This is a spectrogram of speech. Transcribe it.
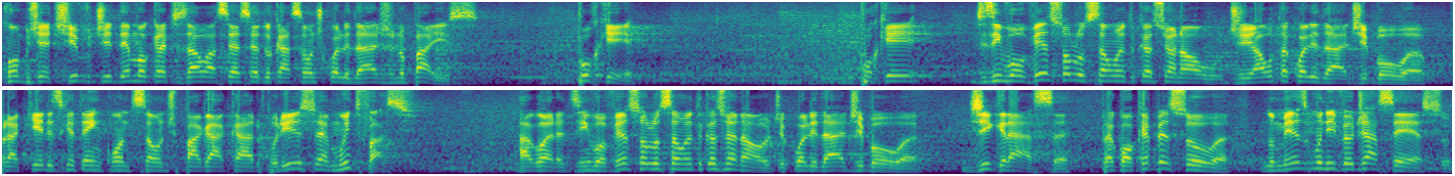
com o objetivo de democratizar o acesso à educação de qualidade no país. Por quê? Porque desenvolver solução educacional de alta qualidade e boa para aqueles que têm condição de pagar caro por isso é muito fácil. Agora, desenvolver solução educacional de qualidade boa, de graça, para qualquer pessoa, no mesmo nível de acesso,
